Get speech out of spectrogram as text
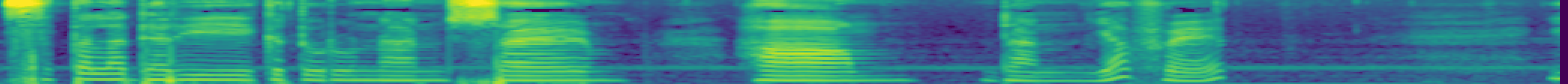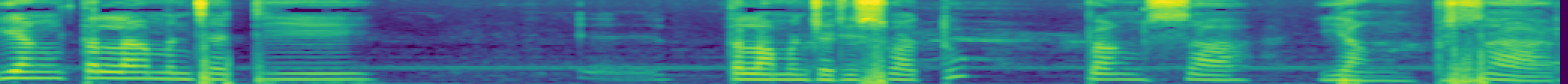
setelah dari keturunan Sem, Ham, dan Yafet yang telah menjadi telah menjadi suatu bangsa yang besar.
